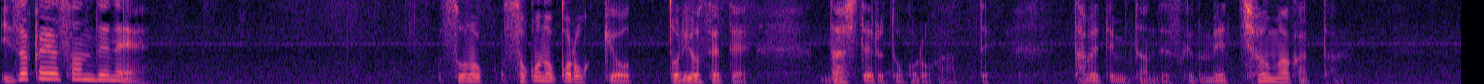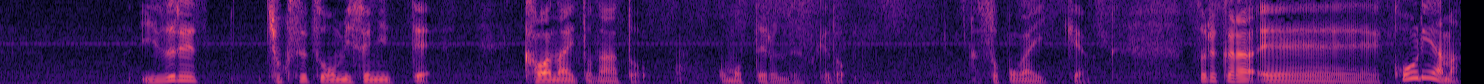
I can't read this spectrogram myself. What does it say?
居酒屋さんでねそのそこのコロッケを取り寄せて出してるところがあって食べてみたんですけどめっちゃうまかったいずれ直接お店に行って買わないとなと思ってるんですけどそこが1軒。それから、えー、郡山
